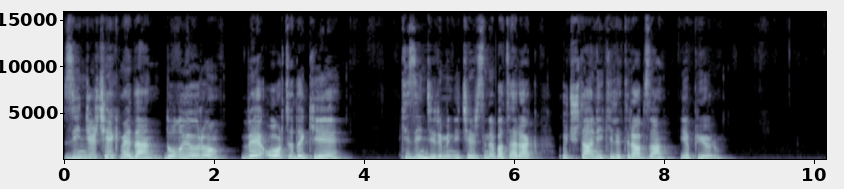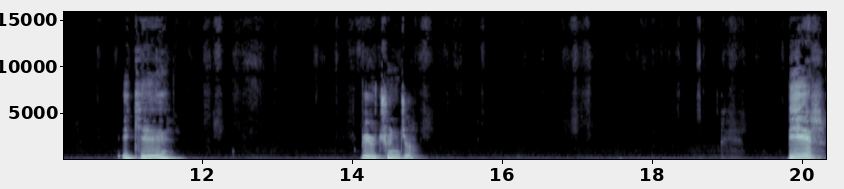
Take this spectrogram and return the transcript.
Zincir çekmeden doluyorum ve ortadaki iki zincirimin içerisine batarak 3 tane ikili trabzan yapıyorum. 2 ve üçüncü. Bir,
